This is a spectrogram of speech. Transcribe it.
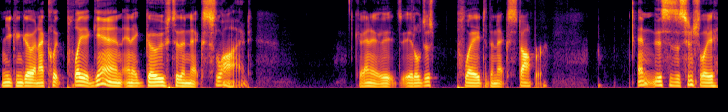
And you can go and I click play again, and it goes to the next slide. Okay, and it, it'll just play to the next stopper. And this is essentially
